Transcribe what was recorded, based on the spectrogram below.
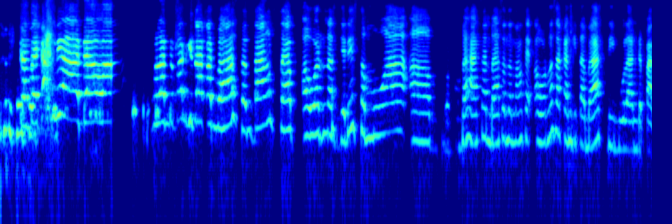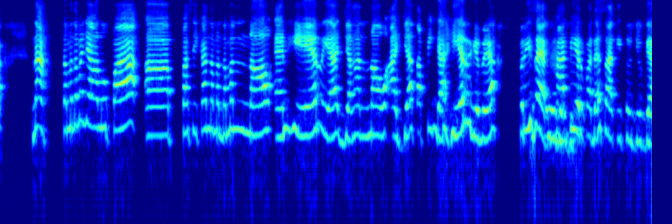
Contekannya adalah bulan depan kita akan bahas tentang self awareness. Jadi semua uh, bahasan-bahasan tentang self awareness akan kita bahas di bulan depan. Nah, teman-teman jangan lupa uh, pastikan teman-teman know and hear ya. Jangan know aja tapi nggak hear gitu ya. Present, hadir pada saat itu juga.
